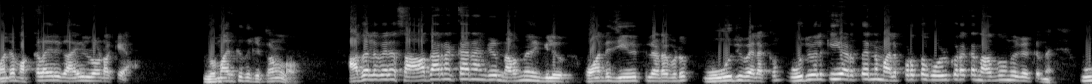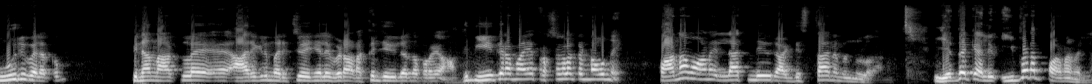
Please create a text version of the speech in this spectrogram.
ഓന്റെ മക്കളെ കായുള്ളതുകൊണ്ടൊക്കെയാണ് ഇവന്മാർക്ക് ഇത് കിട്ടണല്ലോ. അതല്ല വരെ സാധാരണക്കാരങ്ങനെ നടന്നതെങ്കിൽ ഓന്റെ ജീവിതത്തിൽ ഇടപെടും. ഒരു വിലക്കും ഒരു വിലക്ക് ഈ അടുത്ത് തന്നെ മലപ്പുറത്തോ കോഴിക്കോടൊക്കെ നടന്നു എന്ന് കേൾക്കുന്നത് ഊരുവിലക്കും പിന്നെ ആ നാട്ടിലെ ആരെങ്കിലും മരിച്ചു കഴിഞ്ഞാൽ ഇവിടെ അടക്കം ചെയ്യില്ല എന്ന് പറയാം. അതിഭീകരമായ പ്രശ്നങ്ങളൊക്കെ ഉണ്ടാവുന്നേ. പണമാണ് എല്ലാത്തിന്റെയും ഒരു അടിസ്ഥാനം എന്നുള്ളതാണ്. എന്തൊക്കെയായാലും ഇവിടെ പണമല്ല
